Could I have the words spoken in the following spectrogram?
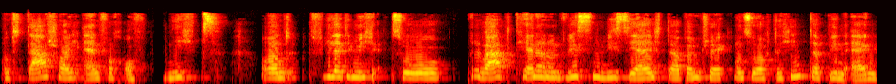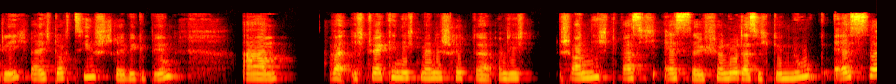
und da schaue ich einfach auf nichts. Und viele, die mich so privat kennen und wissen, wie sehr ich da beim Tracken und so auch dahinter bin eigentlich, weil ich doch zielstrebig bin. Ähm, aber ich tracke nicht meine Schritte und ich schaue nicht, was ich esse. Ich schaue nur, dass ich genug esse,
